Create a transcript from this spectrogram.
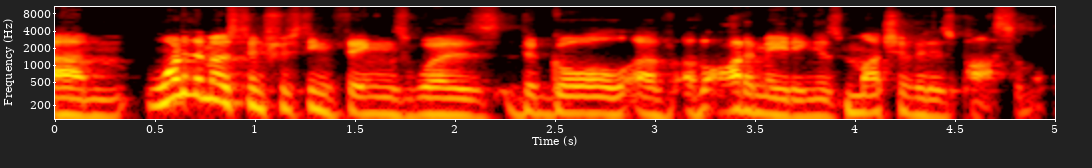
Um, one of the most interesting things was the goal of, of automating as much of it as possible.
